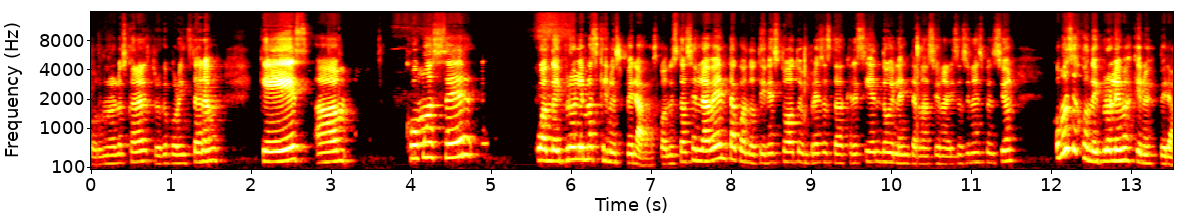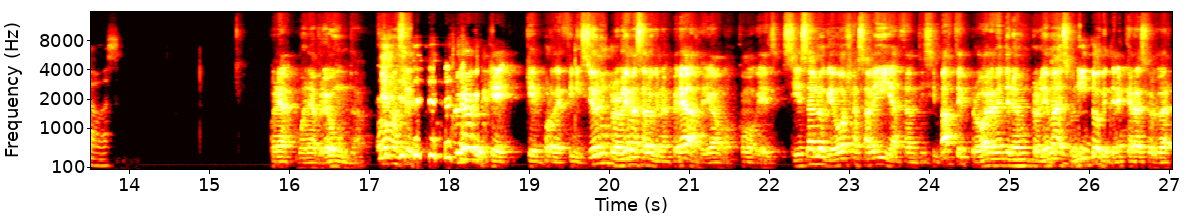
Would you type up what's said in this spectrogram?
por uno de los canales, creo que por Instagram, que es ¿cómo hacer cuando hay problemas que no esperabas, cuando estás en la venta, cuando tienes toda tu empresa, estás creciendo en la internacionalización de expansión, ¿cómo haces cuando hay problemas que no esperabas? Buena, buena pregunta. ¿Cómo haces? Yo creo que, que, por definición un problema es algo que no esperabas, digamos. Como que si es algo que vos ya sabías, te anticipaste, probablemente no es un problema, es un hito que tenés que resolver.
